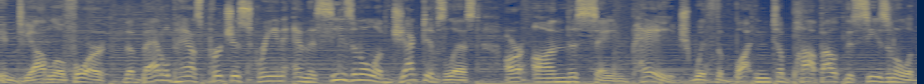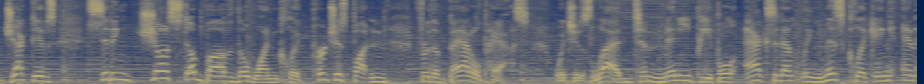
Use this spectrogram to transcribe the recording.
In Diablo 4, the Battle Pass purchase screen and the seasonal objectives list are on the same page, with the button to pop out the seasonal objectives sitting just above the one click purchase button for the Battle Pass, which has led to many people accidentally misclicking and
